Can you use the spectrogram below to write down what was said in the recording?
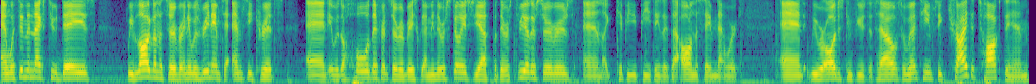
And within the next two days, we logged on the server and it was renamed to MC Crits and it was a whole different server basically. I mean, there was still HCF, but there was three other servers and like Kit PvP, things like that, all on the same network. And we were all just confused as hell. So we went TeamSpeak, tried to talk to him,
